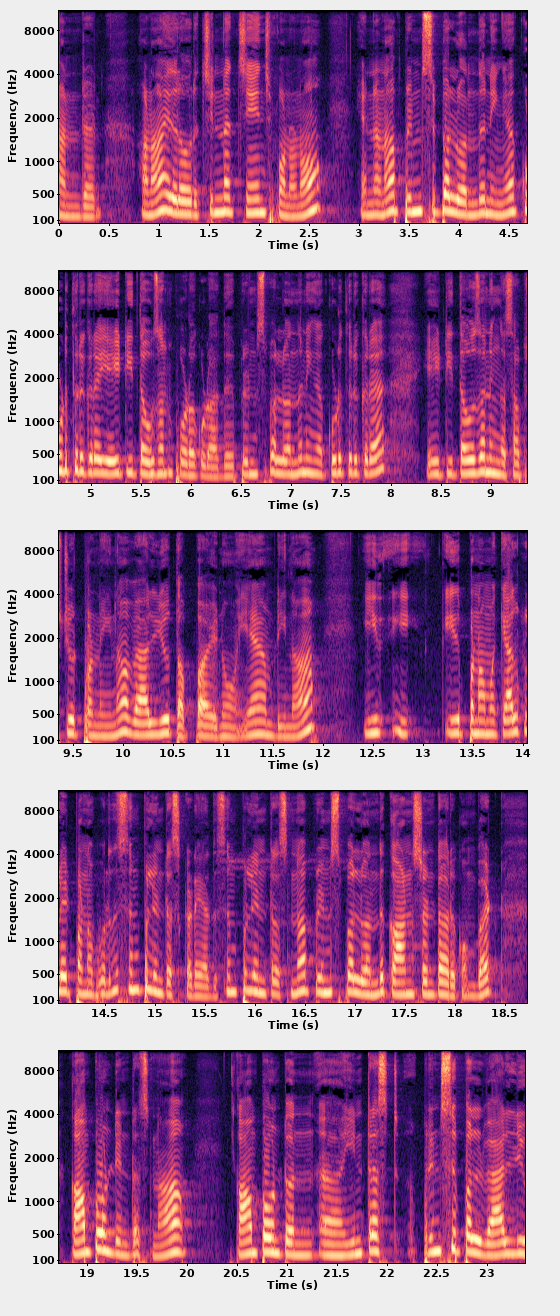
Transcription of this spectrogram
hundred ஆனால் இதில் ஒரு சின்ன சேஞ்ச் பண்ணணும். என்னென்னா பிரின்சிபல் வந்து நீங்கள் கொடுத்துருக்கிற எயிட்டி தௌசண்ட் போடக்கூடாது. பிரின்சிபல் வந்து நீங்கள் கொடுத்துருக்கிற எயிட்டி தௌசண்ட் நீங்கள் சப்ஸ்டியூட் பண்ணிங்கன்னா வேல்யூ தப்பாயிடும். ஏன் அப்படின்னா இப்போ நம்ம கேல்குலேட் பண்ண போகிறது சிம்பிள் இன்ட்ரெஸ்ட் கிடையாது. சிம்பிள் இன்ட்ரெஸ்ட்னால் பிரின்சிபல் வந்து கான்ஸ்டண்ட்டாக இருக்கும். பட் காம்பவுண்ட் இன்ட்ரெஸ்ட்னால் காம்பவுண்ட் வந் இன்ட்ரெஸ்ட் பிரின்சிபல் வேல்யூ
